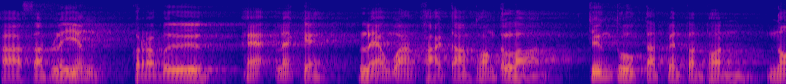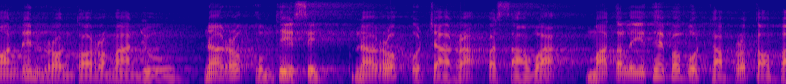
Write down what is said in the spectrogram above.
ฆ่าสัตว์เลี้ยง กระบือ แพะและแกะ แล้ววางขายตามท้องตลาด จึงถูกตัดเป็นท่อนๆนอนดิ้นรนทรมานอยู่ นรกขุมที่สิบนรกอุจจาระปัสสาวะ มาตลีเทพบุตรขับรถต่อไป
